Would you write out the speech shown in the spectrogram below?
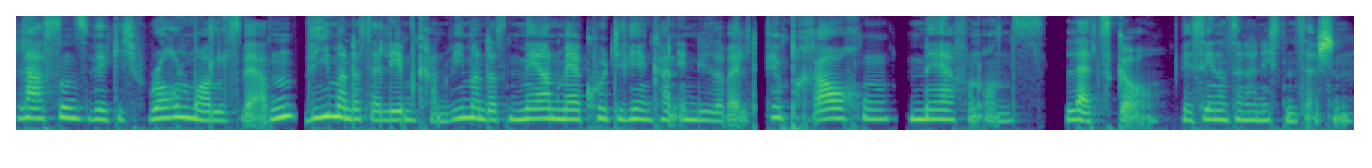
Lass uns wirklich Role Models werden, wie man das erleben kann, wie man das mehr und mehr kultivieren kann in dieser Welt. Wir brauchen mehr von uns. Let's go. Wir sehen uns in der nächsten Session.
